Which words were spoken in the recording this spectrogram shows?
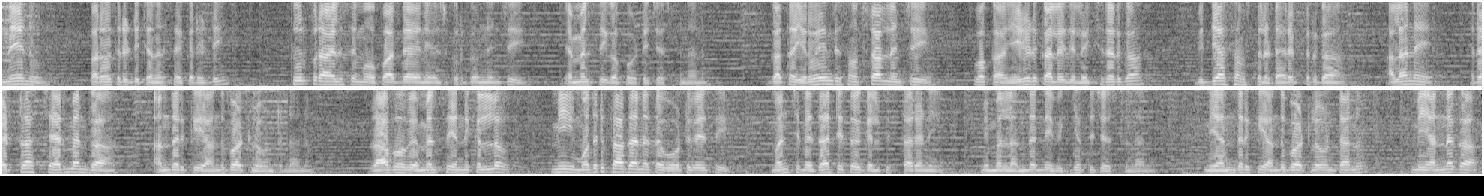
నేను పర్వతిరెడ్డి చంద్రశేఖర్ రెడ్డి తూర్పు రాయలసీమ ఉపాధ్యాయ నియోజకవర్గం నుంచి ఎమ్మెల్సీగా పోటీ చేస్తున్నాను. గత ఇరవై ఎనిమిది సంవత్సరాల నుంచి ఒక ఎయిడెడ్ కాలేజీ లెక్చరర్గా విద్యాసంస్థల డైరెక్టర్గా అలానే రెడ్ క్రాస్ చైర్మన్గా అందరికీ అందుబాటులో ఉంటున్నాను. రాబో ఎమ్మెల్సీ ఎన్నికల్లో మీ మొదటి ప్రాధాన్యత ఓటు వేసి మంచి మెజార్టీతో గెలిపిస్తారని మిమ్మల్ని అందరినీ విజ్ఞప్తి చేస్తున్నాను. మీ అందరికీ అందుబాటులో ఉంటాను. మీ అన్నగా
